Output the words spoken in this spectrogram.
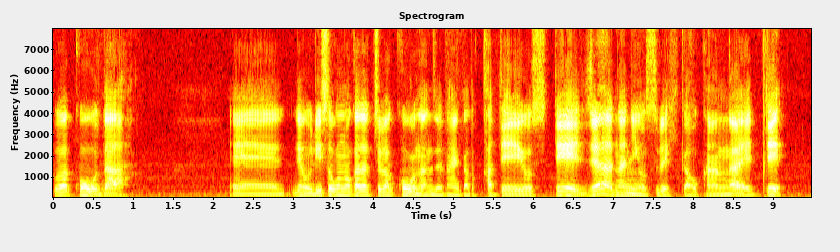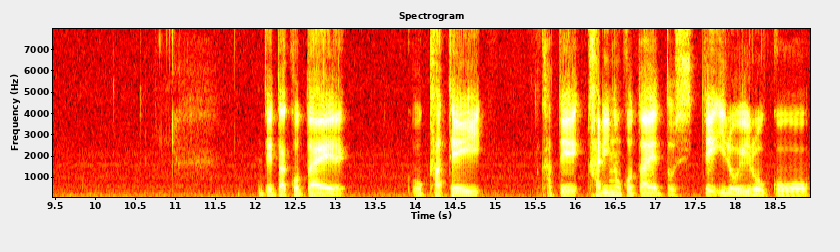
はこうだえー、でも理想の形はこうなんじゃないかと仮定をしてじゃあ何をすべきかを考えて出た答えを仮定仮定仮の答えとしていろいろこ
